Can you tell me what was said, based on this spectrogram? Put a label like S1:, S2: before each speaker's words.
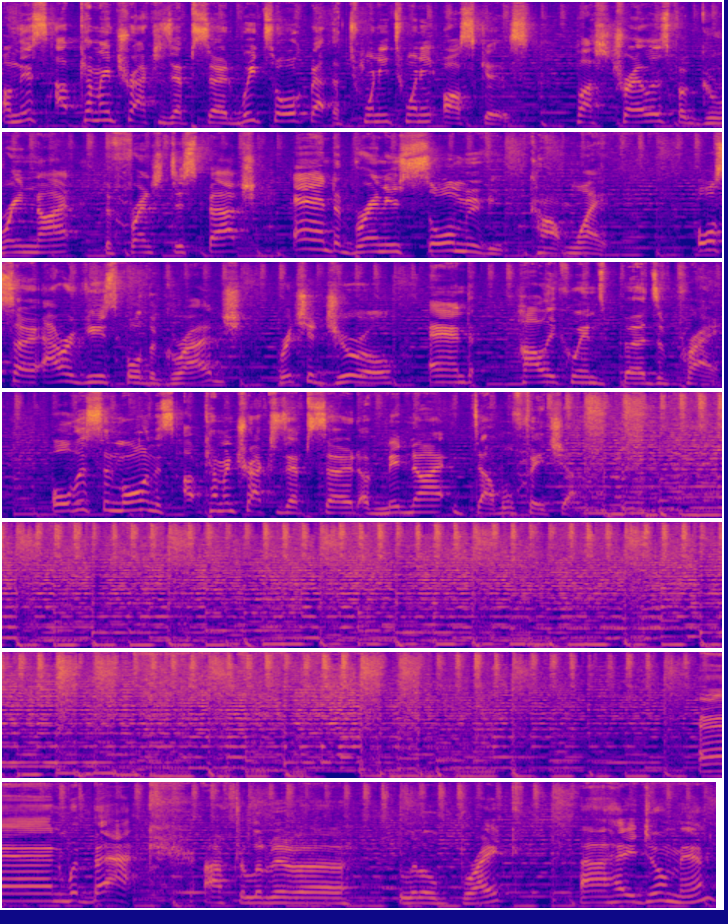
S1: On this upcoming Attractions episode, we talk about the 2020 Oscars, plus trailers for Green Knight, The French Dispatch, and a brand new Saw movie. Can't wait. Also, our reviews for The Grudge, Richard Jewell, and Harley Quinn's Birds of Prey. All this and more in this upcoming Attractions episode of Midnight Double Feature. And we're back after a little bit of a little break. Uh, how you doing, man?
